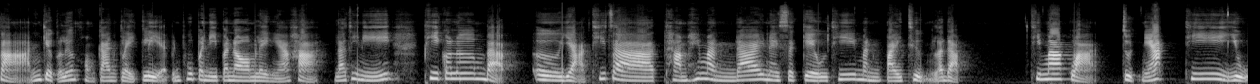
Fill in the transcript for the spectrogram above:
ศาลเกี่ยวกับเรื่องของการไกล่เกลี่ยเป็นผู้ประนีประนอมอะไรอย่างเงี้ยค่ะ แล้วทีนี้พี่ก็เริ่มแบบ เอออยากที่จะทำให้มันได้ในสเกลที่มันไปถึงระดับที่มากกว่าจุดเนี้ยที่อยู่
